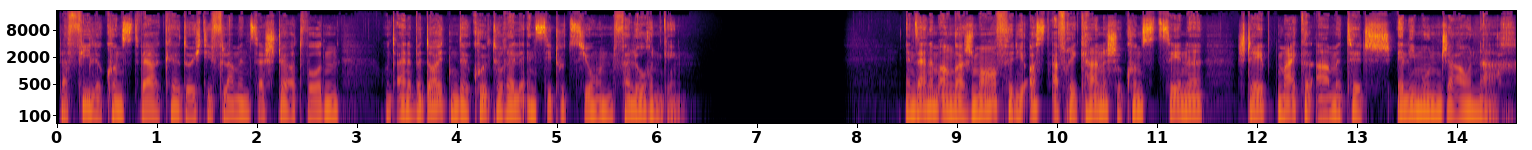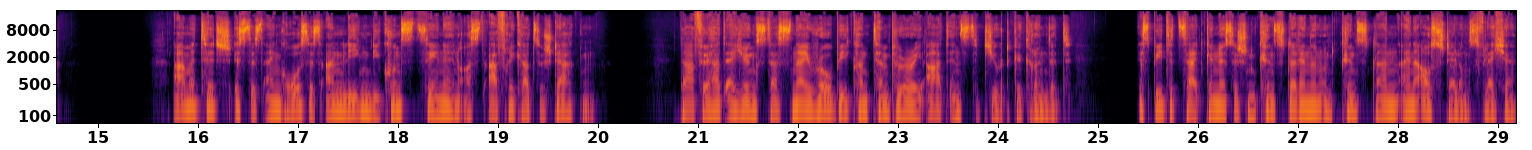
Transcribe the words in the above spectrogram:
da viele Kunstwerke durch die Flammen zerstört wurden und eine bedeutende kulturelle Institution verloren ging. In seinem Engagement für die ostafrikanische Kunstszene strebt Michael Armitage Elimun Jao nach. Armitage ist es ein großes Anliegen, die Kunstszene in Ostafrika zu stärken. Dafür hat er jüngst das Nairobi Contemporary Art Institute gegründet. Es bietet zeitgenössischen Künstlerinnen und Künstlern eine Ausstellungsfläche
